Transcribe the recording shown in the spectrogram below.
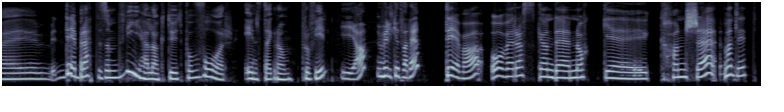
uh, det brettet som vi har lagt ut på vår Instagram-profil. Ja, hvilket var det? Det var overraskende nok kanskje Vent litt,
